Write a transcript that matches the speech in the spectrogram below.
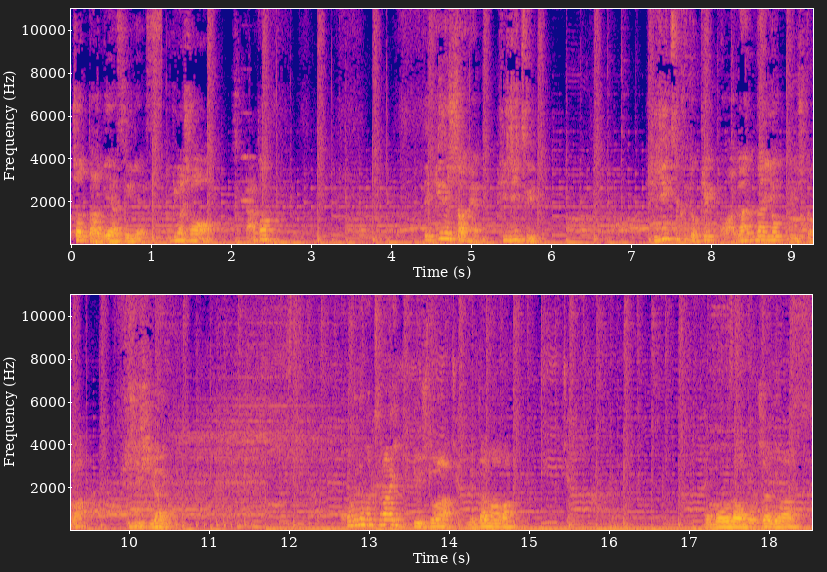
ちょっと上げやすいです。いきましょう。スタート。できる人はね肘ついて。肘つくと結構上がんないよっていう人は肘開いて。これでも辛いっていう人は寝たまま。もも裏を持ち上げます。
